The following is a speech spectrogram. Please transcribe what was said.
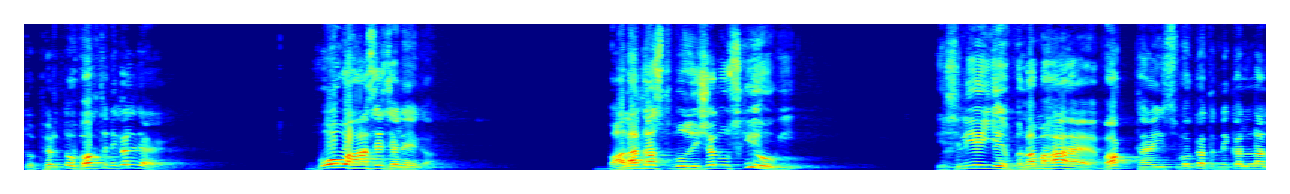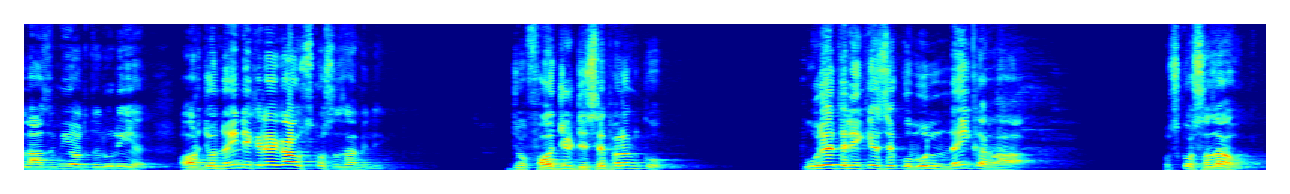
تو پھر تو وقت نکل جائے گا۔ وہ وہاں سے چلے گا۔ بالادست پوزیشن اس کی ہوگی۔ اس لیے یہ لمحہ ہے، وقت ہے۔ اس وقت نکلنا لازمی اور ضروری ہے۔ اور جو نہیں نکلے گا، اس کو سزا ملے گی۔ جو فوجی ڈسپلن کو پورے طریقے سے قبول نہیں کر رہا، اس کو سزا ہوگی۔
